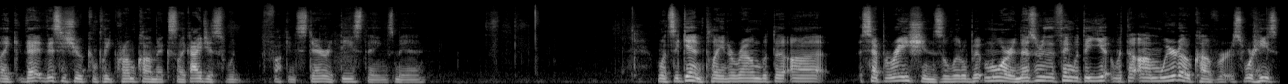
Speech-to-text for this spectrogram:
like that. This issue of Complete Crumb Comics, like, I just would fucking stare at these things, man. Once again, playing around with the uh, separations a little bit more, and those are the thing with the with the um, weirdo covers, where he's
